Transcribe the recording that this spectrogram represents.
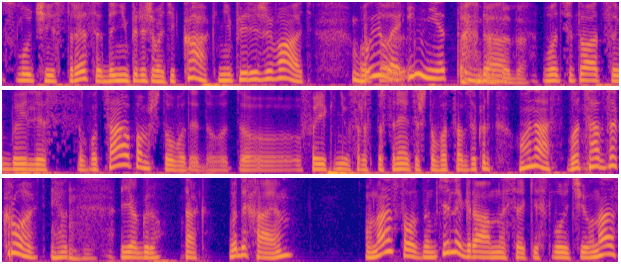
случае стресса. Да не переживайте. Как не переживать? Было вот, и нет. Да, да, да. Вот ситуации были с WhatsApp, что вот это вот э, fake news распространяется, что WhatsApp закроет. У нас WhatsApp закроет. И вот угу. я говорю, так, выдыхаем, у нас создан Телеграм на всякий случай. У нас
